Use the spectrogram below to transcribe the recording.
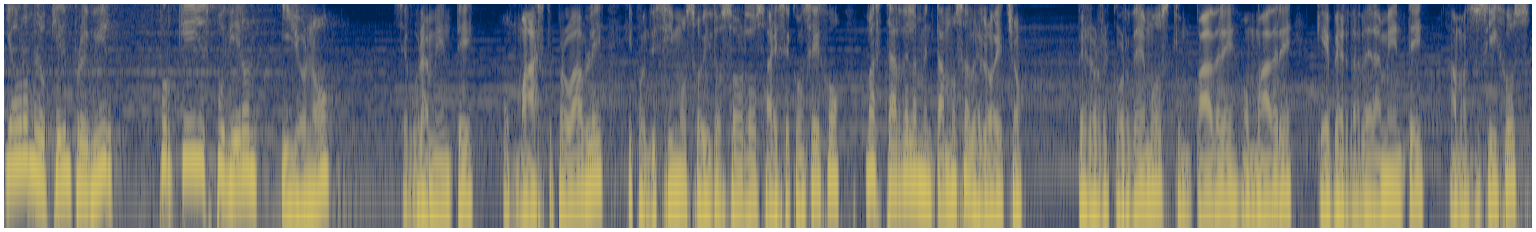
y ahora me lo quieren prohibir, porque ellos pudieron y yo no? Seguramente o más que probable que cuando hicimos oídos sordos a ese consejo, más tarde lamentamos haberlo hecho. Pero recordemos que un padre o madre que verdaderamente ama a sus hijos,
